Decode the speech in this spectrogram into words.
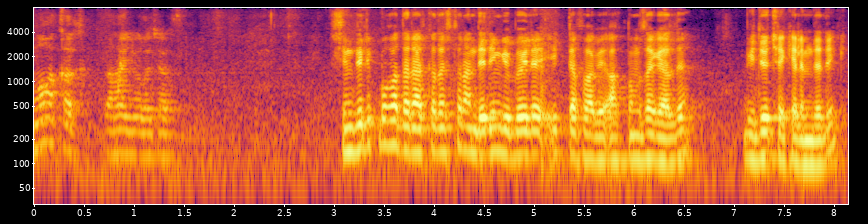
Muhakkak daha iyi olacağız. Şimdilik bu kadar arkadaşlar. Hani dediğim gibi böyle ilk defa bir aklımıza geldi. Video çekelim dedik.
